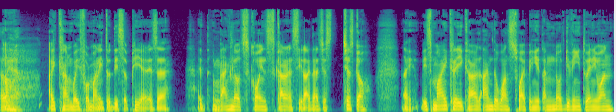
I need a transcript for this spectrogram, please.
Oh, yeah. I can't wait for money to disappear as a, a Hmm. banknotes, coins, currency like that. Just, just go. Like it's my credit card. I'm the one swiping it. I'm not giving it to anyone.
